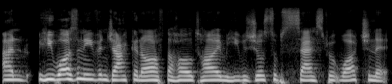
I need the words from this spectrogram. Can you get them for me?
And he wasn't even jacking off the whole time. He was just obsessed with watching it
